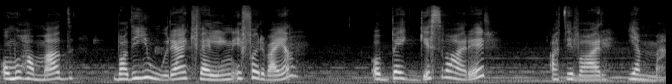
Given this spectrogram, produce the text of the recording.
og Mohammed hva de gjorde kvelden i forveien, og begge svarer at de var hjemme.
